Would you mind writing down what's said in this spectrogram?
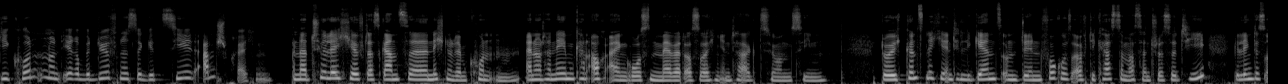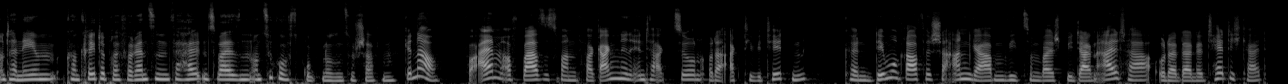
die Kunden und ihre Bedürfnisse gezielt ansprechen. Und natürlich hilft das Ganze nicht nur dem Kunden. Ein Unternehmen kann auch einen großen Mehrwert aus solchen Interaktionen ziehen. Durch künstliche Intelligenz und den Fokus auf die Customer Centricity gelingt es Unternehmen, konkrete Präferenzen, Verhaltensweisen und Zukunftsprognosen zu schaffen. Genau. Vor allem auf Basis von vergangenen Interaktionen oder Aktivitäten können demografische Angaben wie zum Beispiel dein Alter oder deine Tätigkeit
